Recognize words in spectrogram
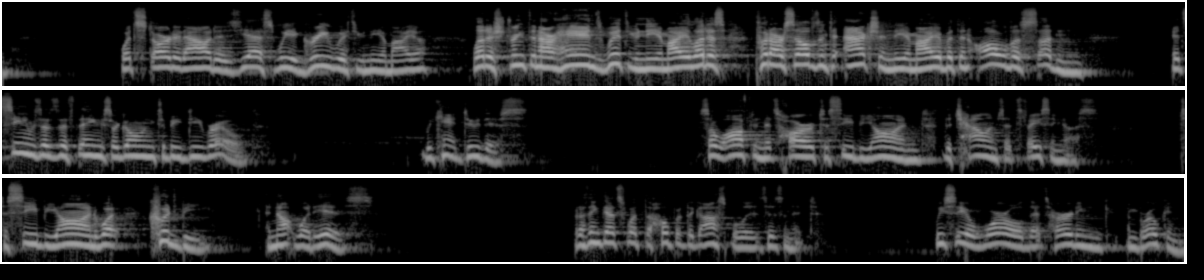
What started out as, yes, we agree with you, Nehemiah. Let us strengthen our hands with you, Nehemiah. Let us put ourselves into action, Nehemiah. But then all of a sudden, it seems as if things are going to be derailed. We can't do this. So often it's hard to see beyond the challenge that's facing us, to see beyond what could be and not what is. But I think that's what the hope of the gospel is, isn't it? We see a world that's hurting and broken.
